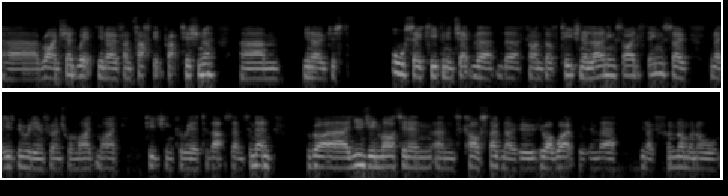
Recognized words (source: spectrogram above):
uh, Ryan Shedwick, you know, fantastic practitioner. Um, you know, just also keeping in check the the kind of teaching and learning side of things. So you know he's been really influential in my my teaching career to that sense. And then we've got uh, Eugene Martin and, and Carl Stagno who who I work with, and they're you know phenomenal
